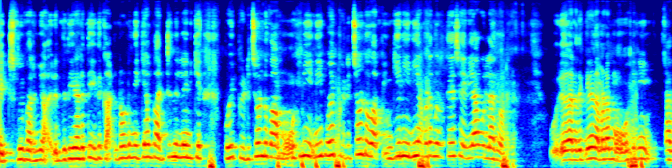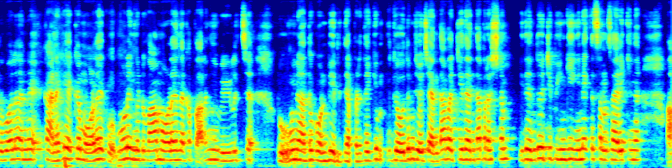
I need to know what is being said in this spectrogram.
ലക്ഷ്മി പറഞ്ഞു അരുന്ധതി അടുത്ത് ഇത് കണ്ടോണ്ട് നിൽക്കാൻ പറ്റുന്നില്ല എനിക്ക്. പോയി പിടിച്ചോണ്ട് വാ മോഹിനി ഇനി പോയി പിടിച്ചോണ്ട് വാ. പിങ്കിനി ഇനി അവിടെ നിർത്തിയാൽ ശരിയാവില്ല എന്ന് പറഞ്ഞു. ഒരു കാലത്തേക്ക് നമ്മുടെ മോഹിനിയും അതുപോലെ തന്നെ കനകയൊക്കെ മോളെ മോളെ ഇങ്ങോട്ട് വാ മോളെ എന്നൊക്കെ പറഞ്ഞ് വിളിച്ച് റൂമിനകത്ത് കൊണ്ടിരുത്തി. അപ്പോഴത്തേക്കും ഗൗതം ചോദിച്ചു എന്താ പറ്റിയത്? എന്താ പ്രശ്നം? ഇത് പറ്റി പിങ്കി? ഇങ്ങനെയൊക്കെ സംസാരിക്കുന്ന? "ആ,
